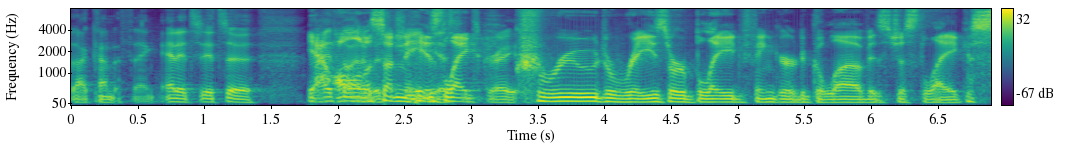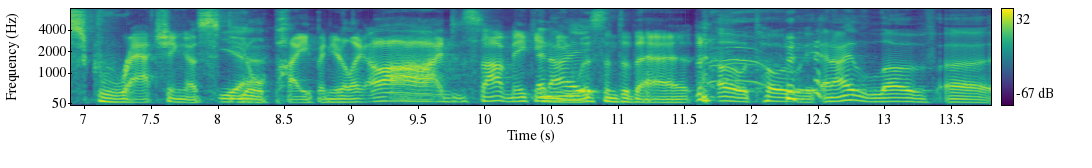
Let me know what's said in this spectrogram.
that kind of thing and it's it's a Yeah, all of a sudden genius. his like great. crude razor blade fingered glove is just like scratching a steel Yeah. pipe and you're like, "Ah, stop making And me I- listen to that." oh totally and i love uh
